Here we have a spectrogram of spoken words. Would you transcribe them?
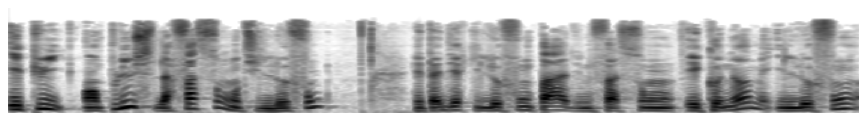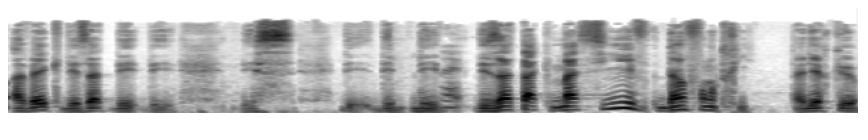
Et puis, en plus, la façon dont ils le font, c'est-à-dire qu'ils ne le font pas d'une façon économe, ils le font avec des, des, des, des, des attaques massives d'infanterie. C'est-à-dire que...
